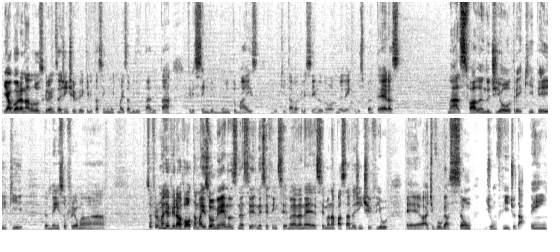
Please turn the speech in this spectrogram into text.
e agora na Los Grandes a gente vê que ele tá sendo muito mais habilitado e tá crescendo muito mais do que estava crescendo no, no, elenco dos Panteras. Mas falando de outra equipe aí que também sofreu uma sofreu uma reviravolta mais ou menos nesse, nesse fim de semana, né? Semana passada a gente viu é, a divulgação de um vídeo da PEN,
